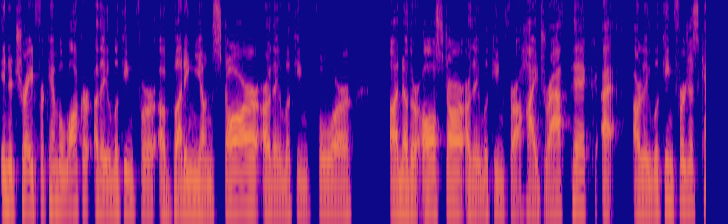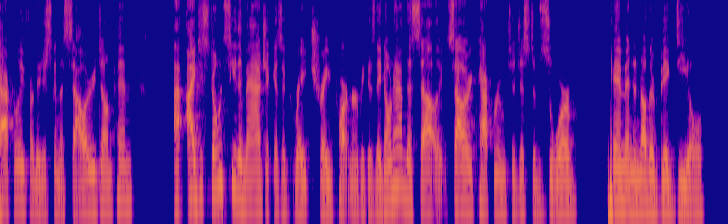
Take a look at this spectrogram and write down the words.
in a trade for Kemba Walker. Are they looking for a budding young star? Are they looking for another All Star? Are they looking for a high draft pick? Uh, are they looking for just cap relief? Are they just going to salary dump him? I, I, just don't see the Magic as a great trade partner because they don't have the salary salary cap room to just absorb him and another big deal.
